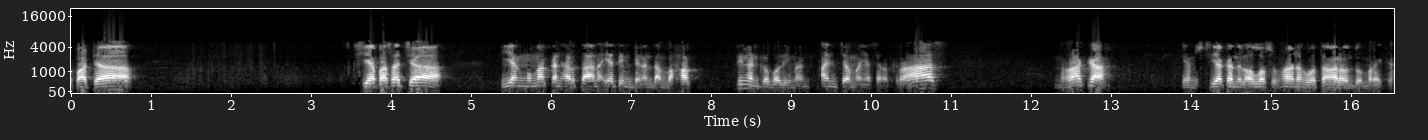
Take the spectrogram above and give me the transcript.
kepada siapa saja yang memakan harta anak yatim dengan tanpa hak dengan kezaliman. Ancamannya sangat keras. Neraka yang disediakan oleh Allah Subhanahu wa taala untuk mereka.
